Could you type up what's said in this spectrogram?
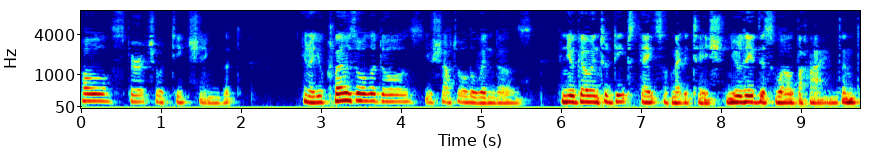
whole spiritual teaching that, you know, you close all the doors, you shut all the windows, and you go into deep states of meditation. You leave this world behind. And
